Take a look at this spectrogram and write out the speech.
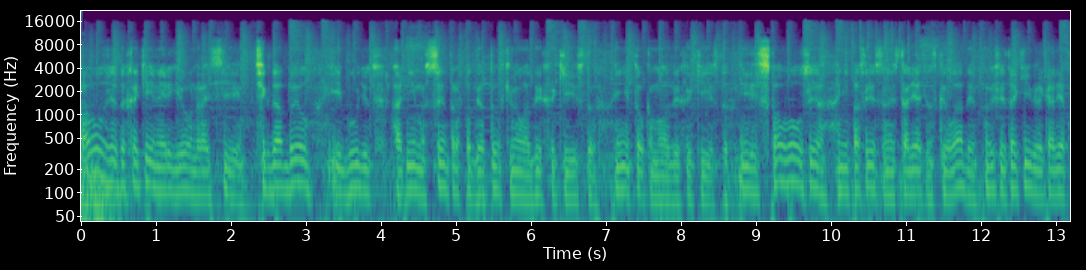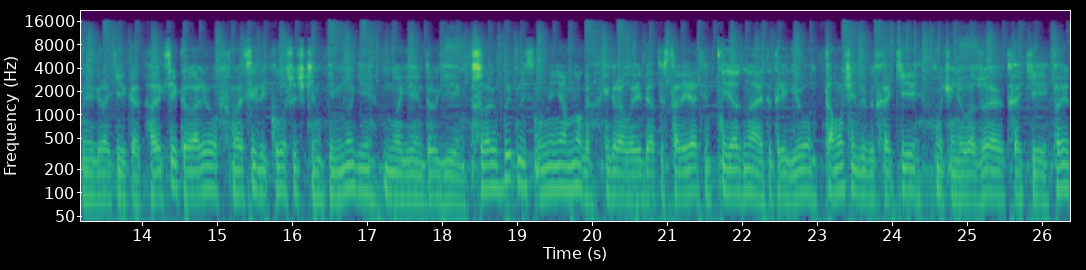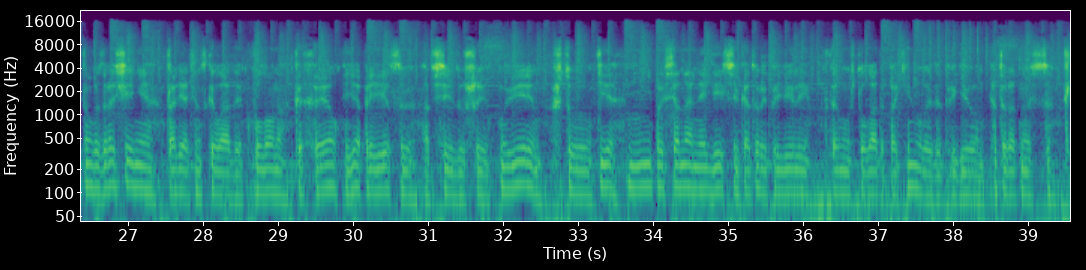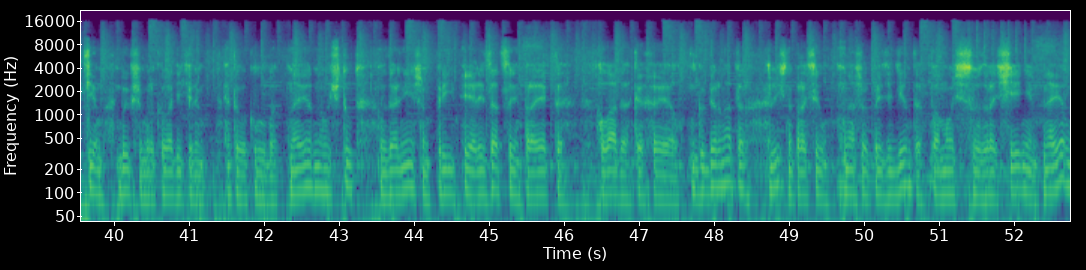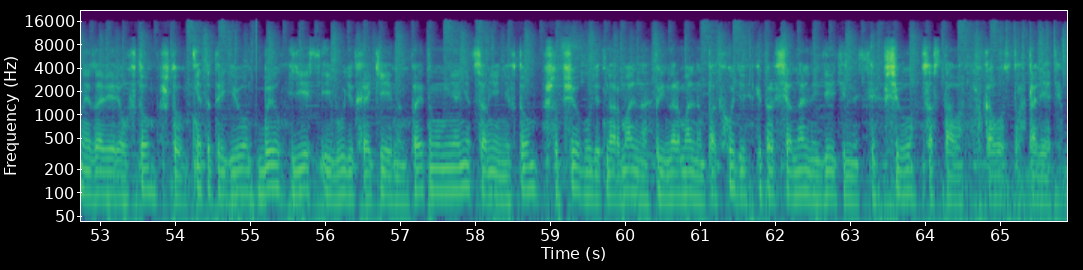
Поволжье – это хоккейный регион России. Всегда был и будет одним из центров подготовки молодых хоккеистов. И не только молодых хоккеистов. И с Поволжья, непосредственно из Тольяттинской «Лады», вышли такие великолепные игроки, как Алексей Ковалев, Василий Кошечкин и многие-многие другие. В свою бытность у меня много играло ребят из Тольятти. И я знаю этот регион. Там очень любят хоккей, очень уважают хоккей. Поэтому возвращение Тольяттинской «Лады» в лоно КХЛ я приветствую от всей души. Уверен, что те непрофессиональные действия, которые привели к тому, что Лада покинула этот регион, которые относятся к тем бывшим руководителям этого клуба, наверное, учтут в дальнейшем при реализации проекта Лада КХЛ. Губернатор лично просил нашего президента помочь с возвращением. Наверное, заверил в том, что этот регион был, есть и будет хоккейным. Поэтому у меня нет сомнений в том, что все будет нормально при нормальном подходе и профессиональной деятельности всего состава руководства Тольятти.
